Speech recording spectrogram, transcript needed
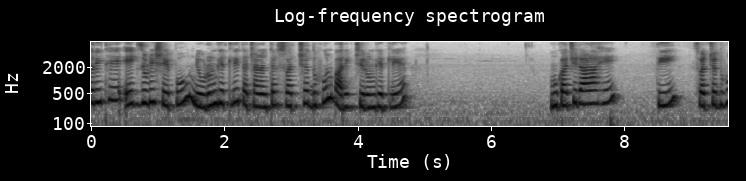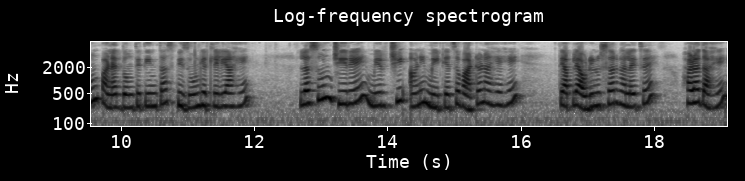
तर इथे एक जुडी शेपू निवडून घेतली. त्याच्यानंतर स्वच्छ धुवून बारीक चिरून घेतली आहे. मुगाची डाळ आहे. ती स्वच्छ धुवून पाण्यात दोन ते तीन तास भिजवून घेतलेली आहे. लसूण जिरे मिरची आणि मीठ याचं वाटण आहे हे. ते आपल्या आवडीनुसार घालायचं आहे हळद आहे.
